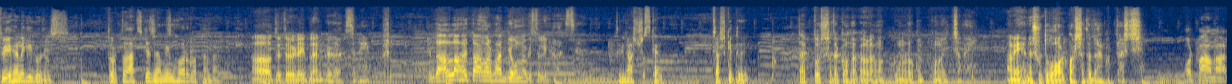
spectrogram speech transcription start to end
তুই এখানে কি করিস? তোর তো আজকে জামিন হওয়ার কথা না। হ্যাঁ তুই তো এটাই প্ল্যান করে রাখছিলি কিন্তু আল্লাহ হয়তো আমার ভাগ্যে অন্য কিছু লেখা আছে তুই নাচছিস কেন? চাস কি তুই? দেখ তোর সাথে কথা করার আমার কোনো রকম কোনো ইচ্ছা নাই। আমি এখানে শুধু অর্পার সাথে দেখা করতে আসছি। অর্পা আমার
